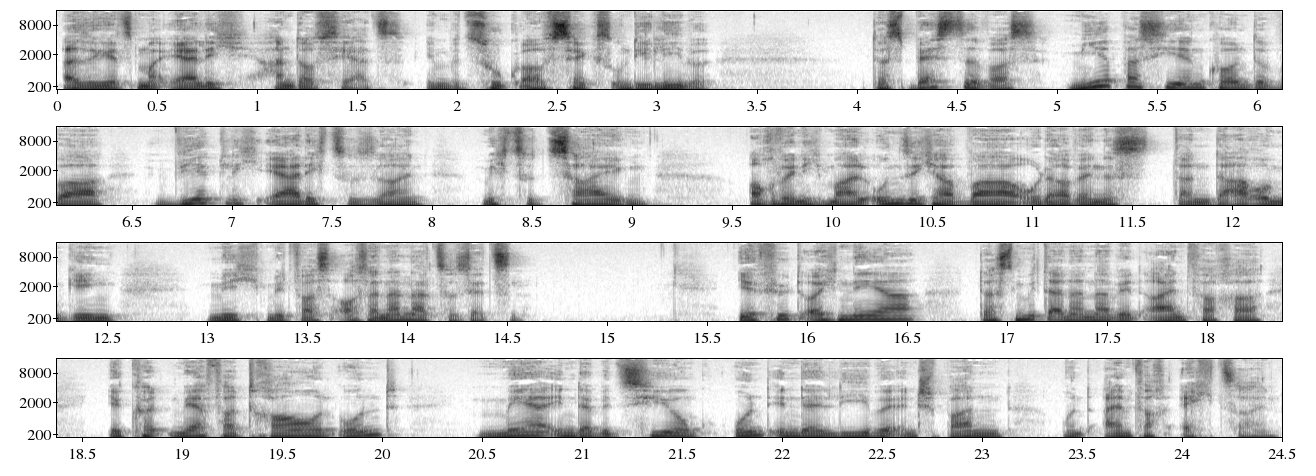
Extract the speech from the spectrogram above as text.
Also jetzt mal ehrlich, Hand aufs Herz in Bezug auf Sex und die Liebe. Das Beste, was mir passieren konnte, war wirklich ehrlich zu sein, mich zu zeigen, auch wenn ich mal unsicher war oder wenn es dann darum ging, mich mit was auseinanderzusetzen. Ihr fühlt euch näher, das Miteinander wird einfacher, ihr könnt mehr vertrauen und mehr in der Beziehung und in der Liebe entspannen und einfach echt sein.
